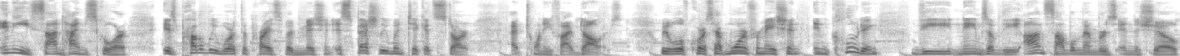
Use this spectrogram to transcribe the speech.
any Sondheim score is probably worth the price of admission, especially when tickets start at $25. We will, of course, have more information, including the names of the ensemble members in the show,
